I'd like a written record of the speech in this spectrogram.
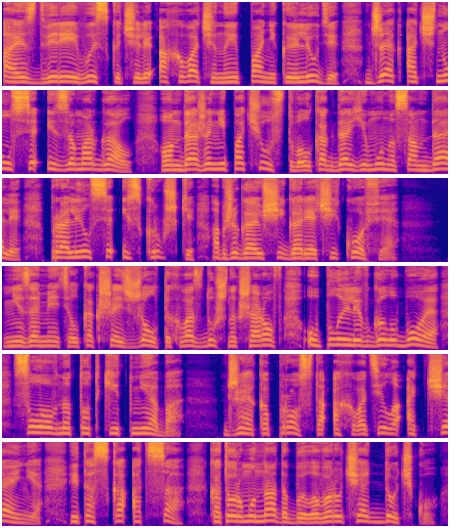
а из дверей выскочили охваченные паникой люди, Джек очнулся и заморгал. Он даже не почувствовал, когда ему на сандали пролился из кружки обжигающий горячий кофе. Не заметил, как шесть желтых воздушных шаров уплыли в голубое, словно тот кит неба. Джека просто охватило отчаяние и тоска отца, которому надо было выручать дочку —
